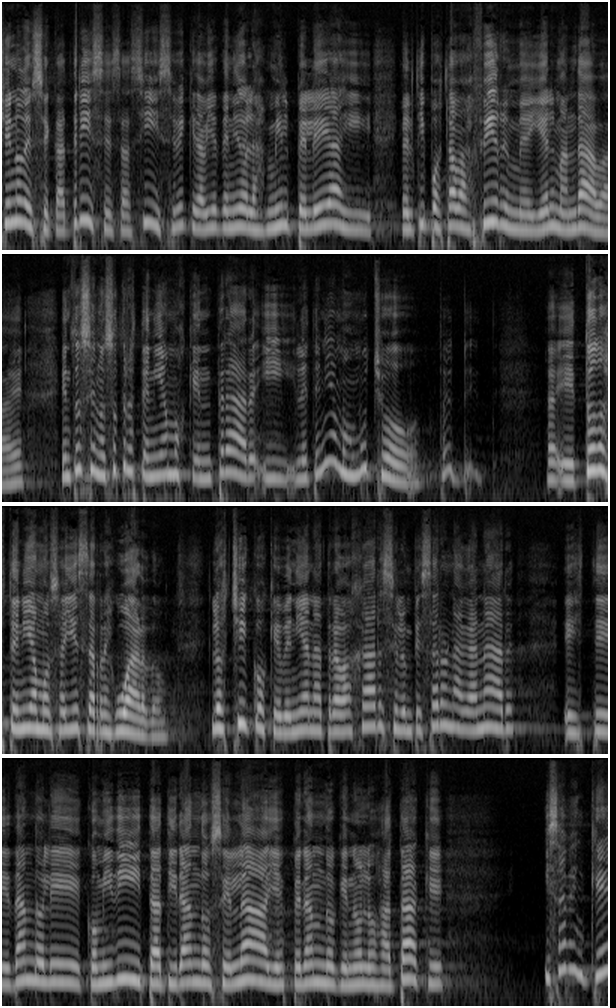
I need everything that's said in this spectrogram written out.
lleno de cicatrices, así, se ve que había tenido las mil peleas y el tipo estaba firme y él mandaba. ¿eh? Entonces nosotros teníamos que entrar y le teníamos mucho, eh, todos teníamos ahí ese resguardo. Los chicos que venían a trabajar se lo empezaron a ganar este, dándole comidita, tirándosela y esperando que no los ataque. ¿Y saben qué?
